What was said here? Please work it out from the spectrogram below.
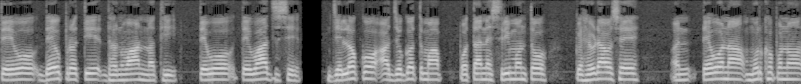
તેઓ દેવ પ્રત્યે ધનવાન નથી. તેઓ તેવા જ છે. જે લોકો આ જગતમાં પોતાને શ્રીમંતો કહેવડાવશે અને તેઓના મૂર્ખપણો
